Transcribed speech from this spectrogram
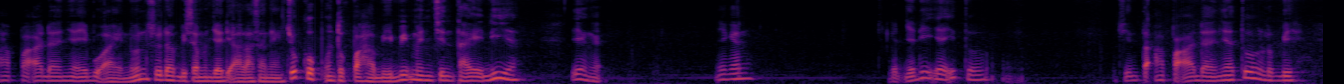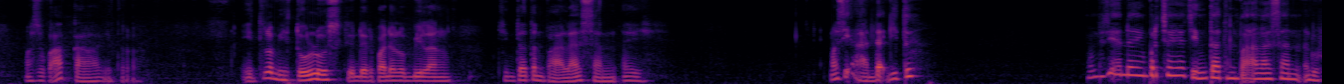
apa adanya Ibu Ainun sudah bisa menjadi alasan yang cukup untuk Pak Habibie mencintai dia. Iya nggak? Iya kan? Jadi ya itu cinta apa adanya tuh lebih masuk akal gitu loh. Itu lebih tulus daripada lo bilang cinta tanpa alasan. Eh, masih ada gitu? Masih ada yang percaya cinta tanpa alasan. Aduh,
